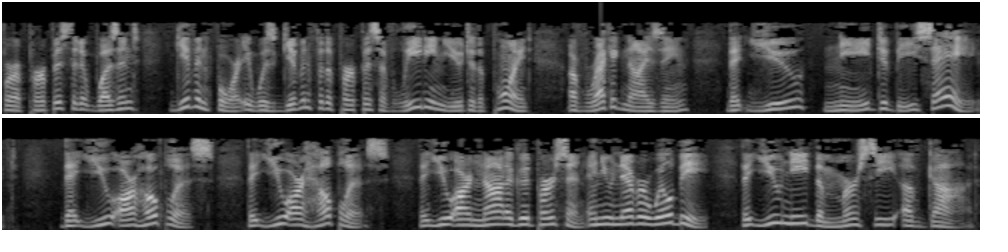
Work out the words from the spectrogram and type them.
for a purpose that it wasn't given for. It was given for the purpose of leading you to the point of recognizing that you need to be saved, that you are hopeless, that you are helpless, that you are not a good person and you never will be, that you need the mercy of God.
